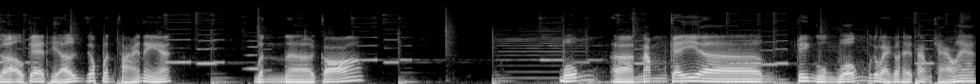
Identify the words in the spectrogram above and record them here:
Rồi ok thì ở góc bên phải này á mình uh, có bốn uh, năm cái uh, cái nguồn vốn các bạn có thể tham khảo ha.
